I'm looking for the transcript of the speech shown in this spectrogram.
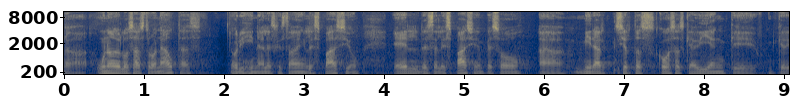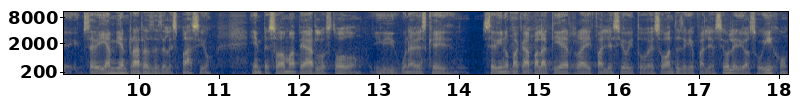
ah, uno de los astronautas originales que estaba en el espacio, él desde el espacio empezó a mirar ciertas cosas que habían que, que se veían bien raras desde el espacio y empezó a mapearlos todo. Y una vez que se vino para acá, para la Tierra y falleció y todo eso, antes de que falleció le dio a su hijo.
